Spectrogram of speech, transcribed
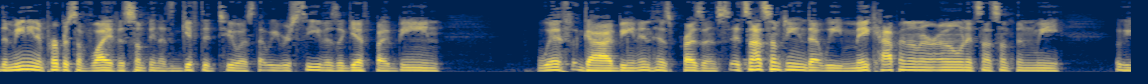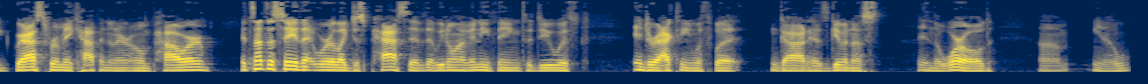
the meaning and purpose of life is something that's gifted to us that we receive as a gift by being with God, being in his presence. It's not something that we make happen on our own. It's not something we, we grasp or make happen in our own power. It's not to say that we're like just passive, that we don't have anything to do with interacting with what God has given us in the world. Um, you know,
